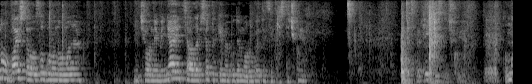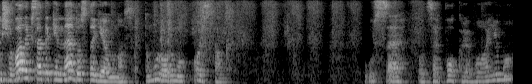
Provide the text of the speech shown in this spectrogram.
Ну, бачите, особо воно в мене нічого не міняється, але все-таки ми будемо робити це кісточкою. Таке кісточкою. Тому що валик все-таки не достає у нас. Тому робимо ось так. Усе оце покриваємо.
